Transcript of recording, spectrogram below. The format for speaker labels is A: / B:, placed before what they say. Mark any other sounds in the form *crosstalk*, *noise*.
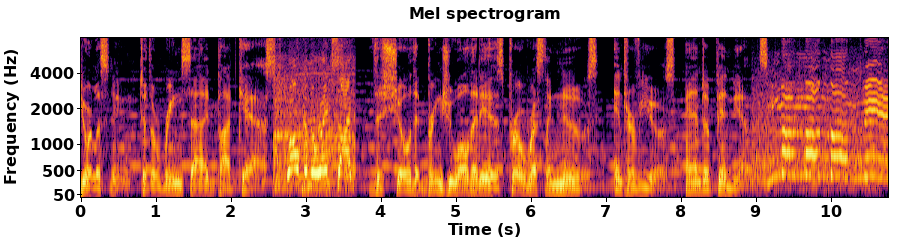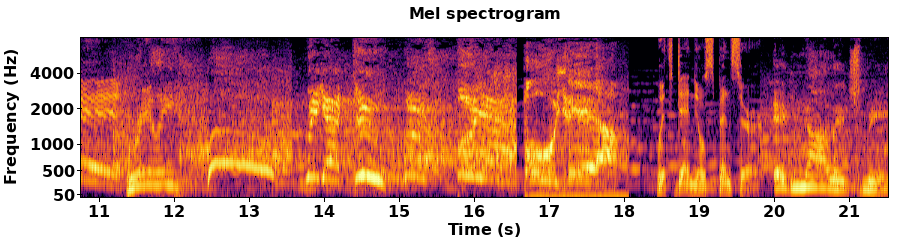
A: You're listening to the Ringside Podcast,
B: Welcome to Ringside.
A: the show that brings you all that is pro wrestling news, interviews, and opinions.
C: Really? We got two words for ya!
B: Oh, yeah!
A: With Daniel Spencer,
C: Acknowledge me.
